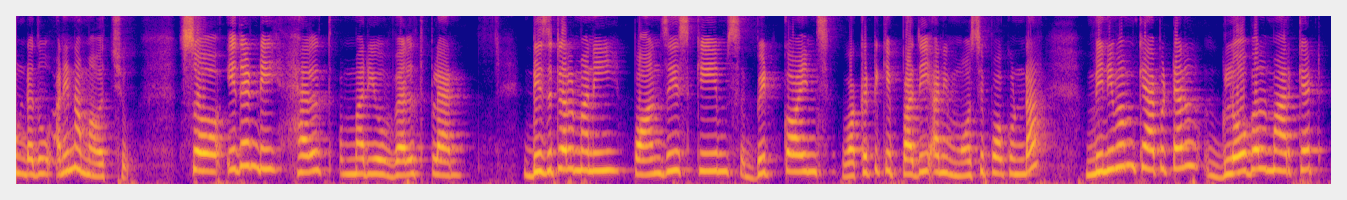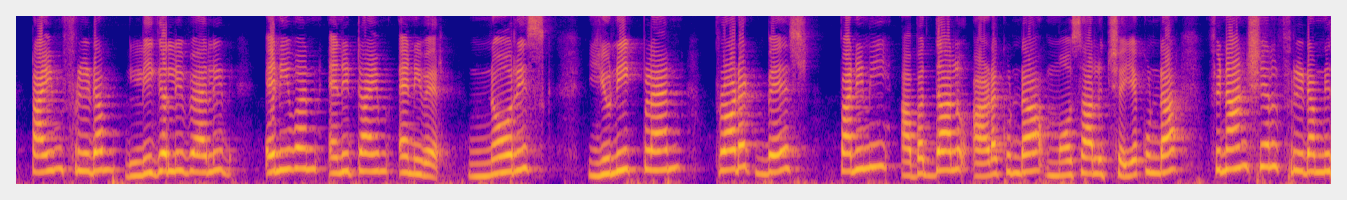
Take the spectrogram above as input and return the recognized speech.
ఉండదు అని నమ్మవచ్చు. సో ఇదండి హెల్త్ మరియు wealth plan digital money Ponzi schemes bitcoins ఒకటికి పది అని మోసిపోకుండా minimum capital global market time freedom legally valid any one any time anywhere no risk unique plan product based పనిని అబద్ధాలు ఆడకుండా మోసాలు చేయకుండా ఫినాన్షియల్ ఫ్రీడమ్ని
